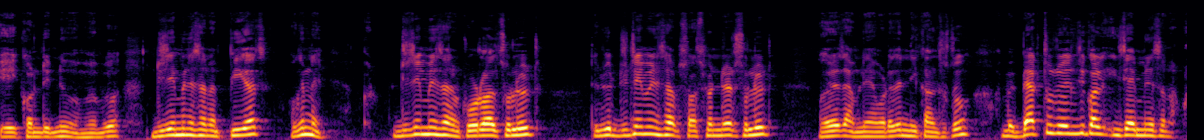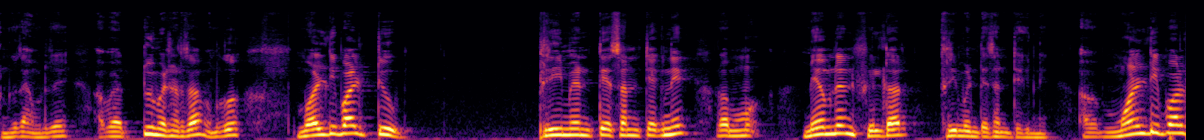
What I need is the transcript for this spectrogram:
यही कन्टिन्यू हाम्रो। डिटर्मिनेसन अफ पिएच हो कि डिटर्मिनेसन अफ टोटल सोलिड त्यसपछि डिटर्मिनेसन अफ सस्पेन्डेड सोलिड गरेर चाहिँ हामीले यहाँबाट चाहिँ निकाल्न सक्छौँ। अब ब्याक्टोरियोलोजिकल इक्जामिनेसन भनेको चाहिँ हाम्रो चाहिँ अब टु मेथड छ भनेको मल्टिपल ट्युब फ्रिमेन्टेसन टेक्निक र मेम्ब्रेन फिल्टर फ्रिमेन्टेसन टेक्निक अब मल्टिपल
